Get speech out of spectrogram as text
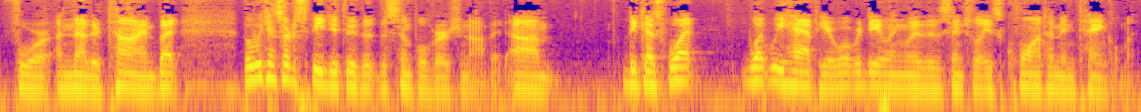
for another time. But, but we can sort of speed you through the, the simple version of it. Um, because what what we have here, what we're dealing with essentially is quantum entanglement,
